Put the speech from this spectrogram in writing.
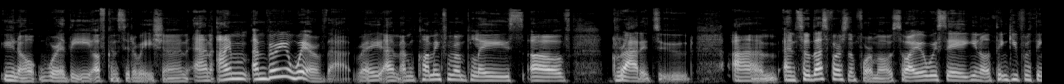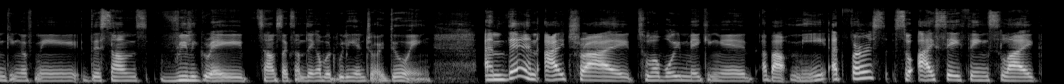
you know, worthy of consideration. And I'm I'm very aware of that, right? I'm, I'm coming from a place of gratitude. Um, and so that's first and foremost. So I always say, you know, thank you for thinking of me. This sounds really great. Sounds like something I would really enjoy doing. And then I try to avoid making it about me at first. So I say things like,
